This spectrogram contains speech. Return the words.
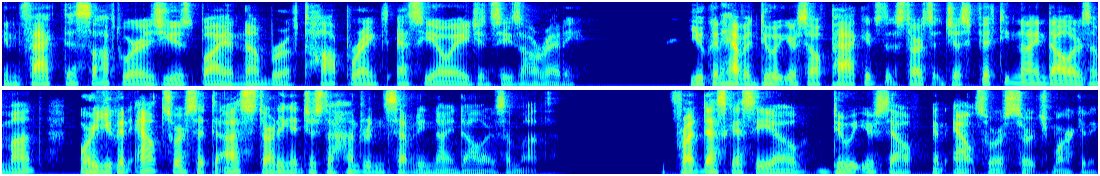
In fact, this software is used by a number of top-ranked SEO agencies already. You can have a do-it-yourself package that starts at just $59 a month, or you can outsource it to us starting at just $179 a month. Frontdesk SEO, do it yourself, and outsource search marketing.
